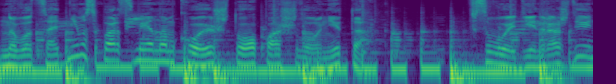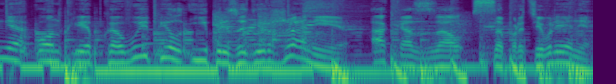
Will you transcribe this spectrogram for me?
Но вот с одним спортсменом кое-что пошло не так. В свой день рождения он крепко выпил и при задержании оказал сопротивление.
